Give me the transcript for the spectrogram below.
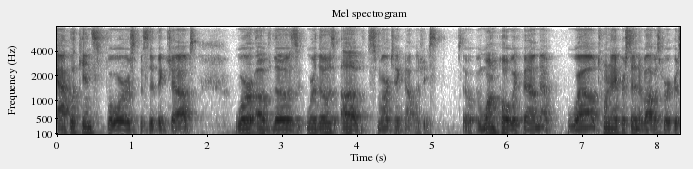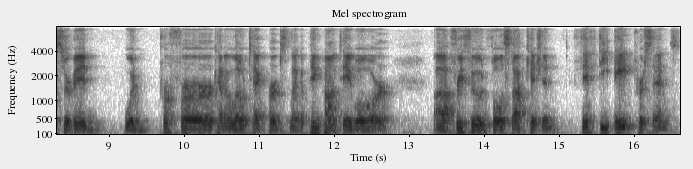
applicants for specific jobs were of those were those of smart technologies. So in one poll we found that while 29% of office workers surveyed would prefer kind of low-tech perks like a ping pong table or uh, free food, full stock kitchen. 58%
